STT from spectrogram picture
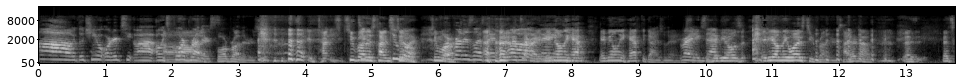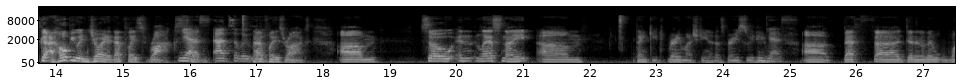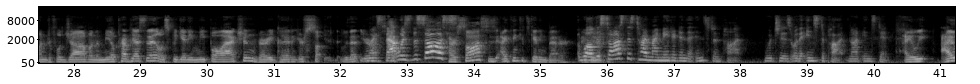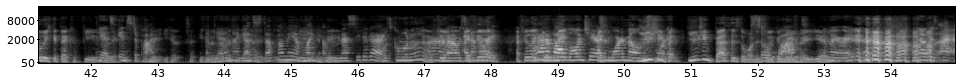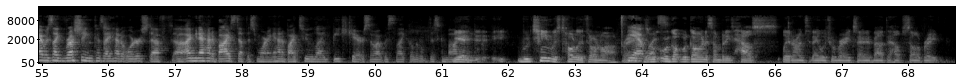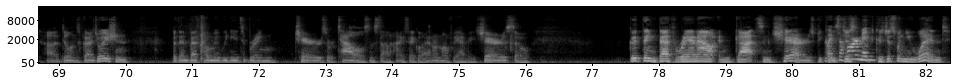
Oh, Lucio ordered two. Uh, oh, it's four Uh, brothers. Four brothers. It ti- it's two brothers times two. two more. Two more. Four brothers last night. That's Oh, all right. Maybe only you. half. Maybe only half the guys were there. Right, So exactly. maybe it was. Maybe only was two brothers. I don't know. That's, that's good. I hope you enjoyed it. That place rocks. Yes, absolutely. that place rocks. Um, so and last night, um, thank you very much, Gina. That's very sweet of you. Yes. Uh, Beth uh, did another wonderful job on the meal prep yesterday. A little spaghetti meatball action, very good. Your so- was that your My- sauce? that was the sauce. her sauce is. I think it's getting better. Well, the sauce this time I made it in the instant pot, which is or the Instapot, not instant. I always, I always get that confused. Yeah, it's Wait, Instapot. wait, you got, you got Again, another- I got yeah, stuff on me. I'm yeah, like I'm got- messy today. What's going on? I don't feel, know, I was in a feel hurry. like I feel I like had to buy ma- lawn chairs I and watermelons. usually. Beth, usually Beth is the one that's So looking at me. Yeah. Am I right? no, because I, I was like rushing because I had to order stuff. Uh, I mean, I had to buy stuff this morning. I had to buy two like beach chairs, so I was like a little discombobulated. yeah, routine was totally thrown off, right? Yeah, it was. We're, we're, go, we're going to somebody's house later on today, which we're very excited about to help celebrate uh, Dylan's graduation. But then Beth told me we need to bring chairs or towels and stuff. I said, well, I don't know if we have any chairs, so good thing Beth ran out and got some chairs because Went to just, Harmon. because just when you went,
